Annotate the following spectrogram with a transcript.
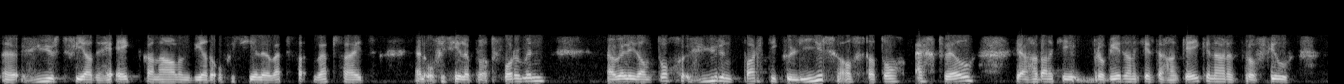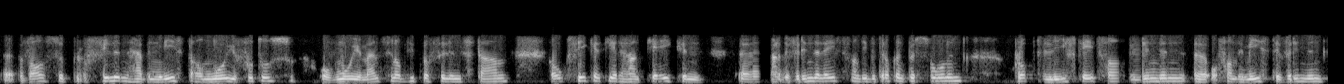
uh, huurt via de geëikte kanalen, via de officiële web websites en officiële platformen. En wil je dan toch huren particulier, als je dat toch echt wil, ja, ga dan een keer, probeer dan een keer te gaan kijken naar het profiel. Uh, valse profielen hebben meestal mooie foto's of mooie mensen op die profielen staan. Ga ook zeker een keer gaan kijken uh, naar de vriendenlijst van die betrokken personen. Klopt de leeftijd van de vrienden uh, of van de meeste vrienden?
